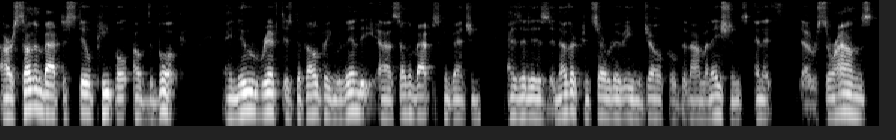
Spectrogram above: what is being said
Our Southern Baptists still people of the book? A new rift is developing within the uh, Southern Baptist Convention, as it is in other conservative evangelical denominations, and it uh, surrounds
